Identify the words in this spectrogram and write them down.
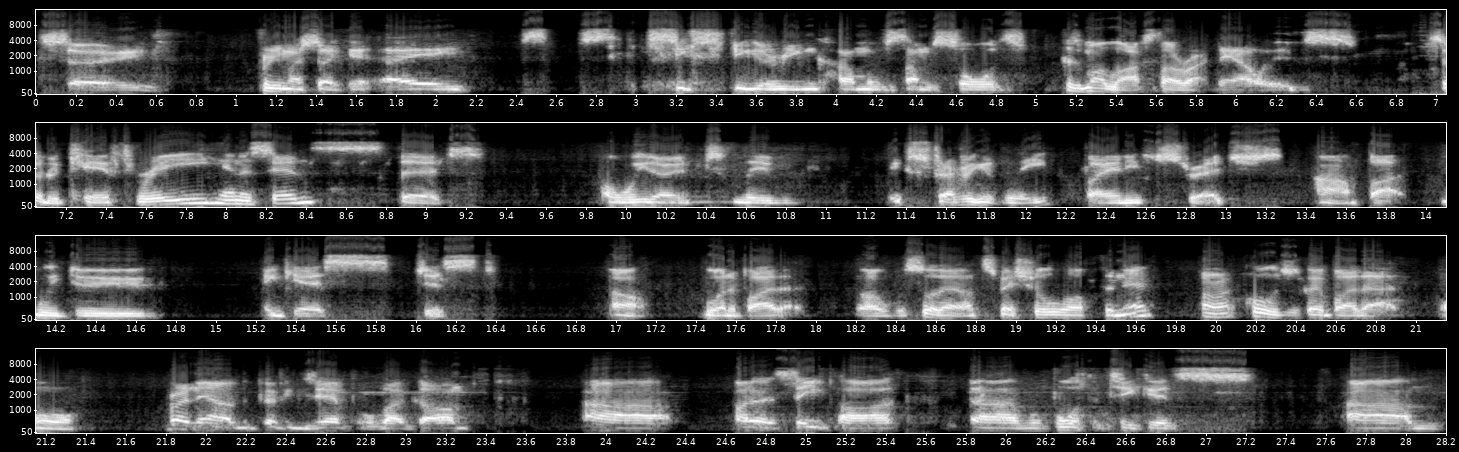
so pretty much like a, six figure income of some sorts because my lifestyle right now is sort of carefree in a sense that we don't live extravagantly by any stretch, uh, but we do, I guess, just, oh, want to buy that. Oh, we saw that on special off the net. All right, cool, just go buy that. Or right now, the perfect example, like um, uh, I'm at Sea Park, uh, we bought the tickets um,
